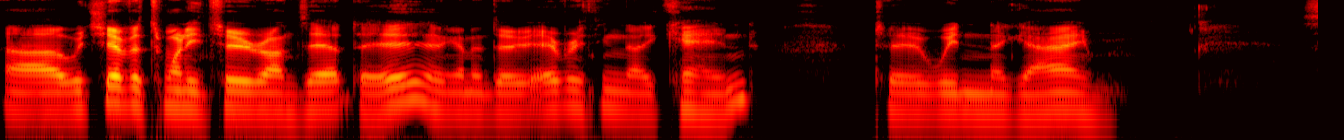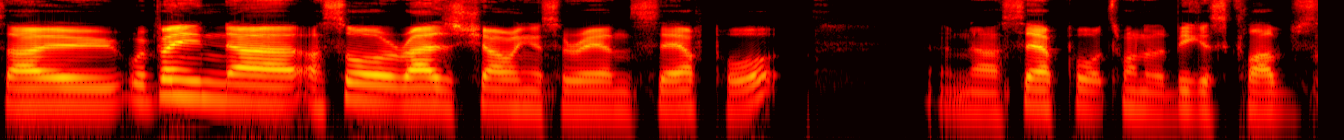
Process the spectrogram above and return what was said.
uh, whichever 22 runs out there, they're going to do everything they can to win the game. So we've been, uh, I saw Raz showing us around Southport, and uh, Southport's one of the biggest clubs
